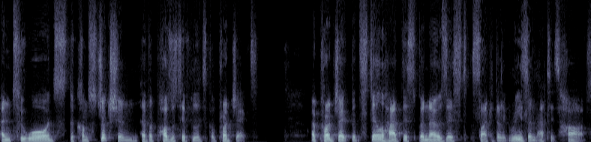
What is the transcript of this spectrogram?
and towards the construction of a positive political project, a project that still had this Spinozist psychedelic reason at its heart.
